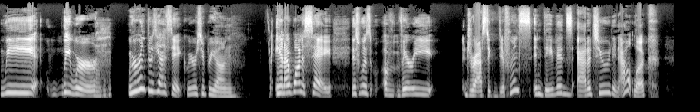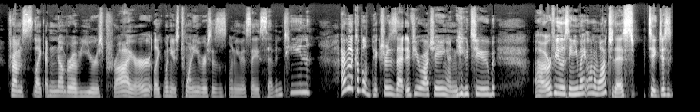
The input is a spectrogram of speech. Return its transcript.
we we were we were enthusiastic we were super young and i want to say this was a very drastic difference in david's attitude and outlook from like a number of years prior like when he was 20 versus when he was say 17 i have a couple of pictures that if you're watching on youtube uh, or if you're listening, you might want to watch this to just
